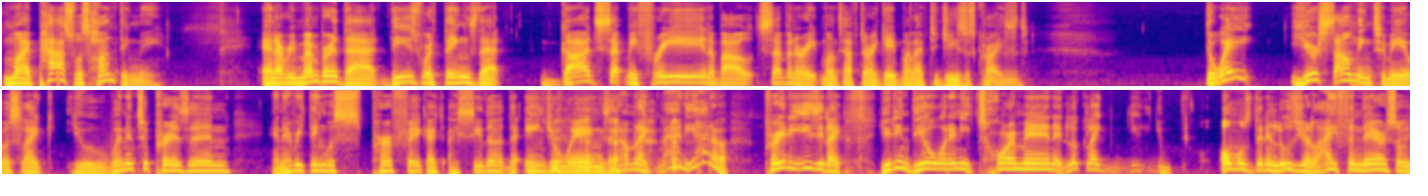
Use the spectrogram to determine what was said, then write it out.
my past was haunting me. And I remember that these were things that God set me free in about seven or eight months after I gave my life to Jesus mm-hmm. Christ. The way you're sounding to me, it was like you went into prison and everything was perfect. I, I see the, the angel wings, and I'm like, man, he had a pretty easy, like, you didn't deal with any torment. It looked like you, you almost didn't lose your life in there. So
